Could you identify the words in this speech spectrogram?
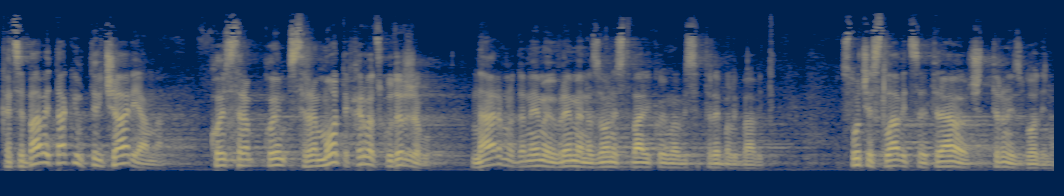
Kad se bave takvim tričarijama koje sramote hrvatsku državu, naravno da nemaju vremena za one stvari kojima bi se trebali baviti. Slučaj Slavice je trajao 14 godina.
